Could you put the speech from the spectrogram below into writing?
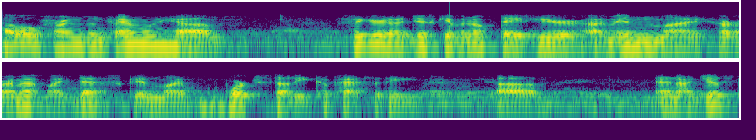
Hello, friends and family. Um, figured I'd just give an update here. I'm in my, or I'm at my desk in my work study capacity, um, and I just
